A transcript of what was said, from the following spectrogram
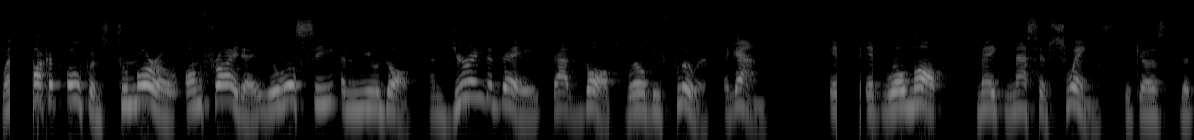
When the market opens tomorrow on Friday, you will see a new dot. And during the day, that dot will be fluid. Again, it, it will not make massive swings because that,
